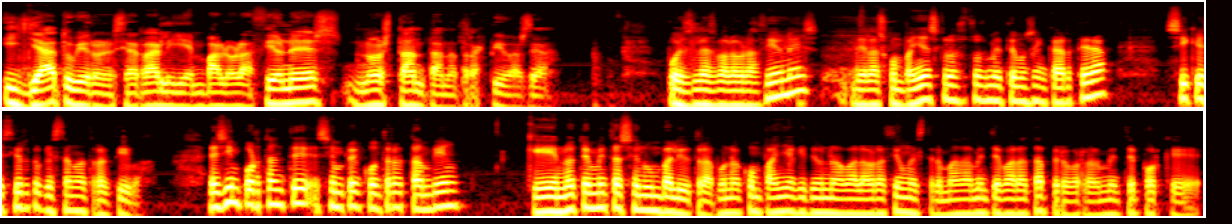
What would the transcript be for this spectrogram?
y ya tuvieron ese rally. En valoraciones no están tan atractivas ya. Pues las valoraciones de las compañías que nosotros metemos en cartera sí que es cierto que están atractivas. Es importante siempre encontrar también que no te metas en un value trap, una compañía que tiene una valoración extremadamente barata, pero realmente porque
